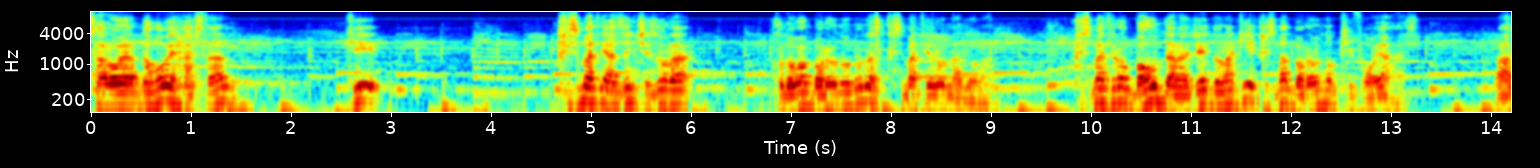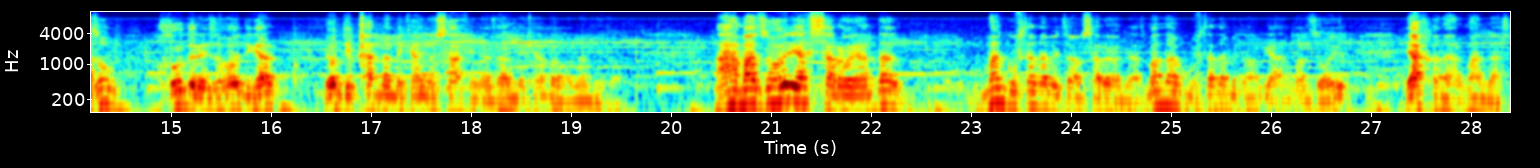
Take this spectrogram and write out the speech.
сарояндаҳое ҳастанд ки қисмате аз ин чизҳоро худованд барои онҳо додааст қисматеро надоранд қисматеро ба он дараҷае доранд ки қисмат барои онҳо кифоя ҳаст ва аз он хурду резаҳои дигар ё диққат намекунанд ё сарфи назар мекунанд ба монандиҳо аҳмадзоҳир як сароянда ман гуфта наметавонам сароянда аст ман гуфта наметавонам ки аҳмадзоҳир یک هنرمند است.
